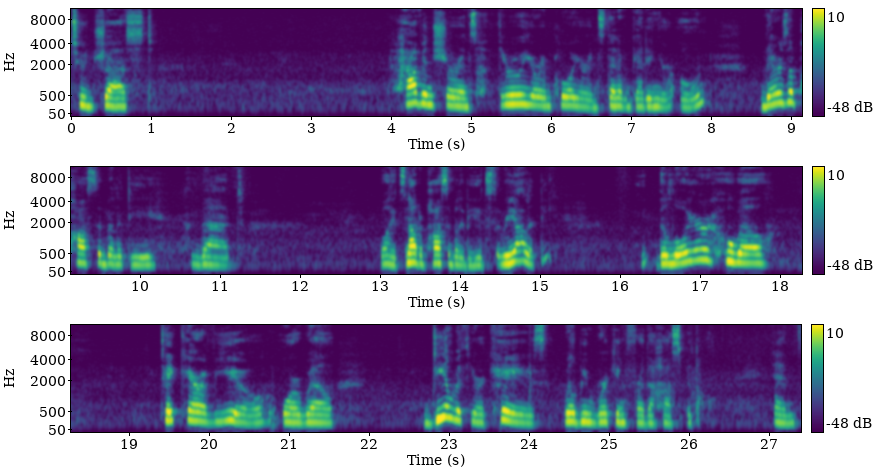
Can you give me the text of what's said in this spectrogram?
to just have insurance through your employer instead of getting your own, there's a possibility that, well, it's not a possibility, it's the reality. The lawyer who will take care of you or will deal with your case will be working for the hospital. And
